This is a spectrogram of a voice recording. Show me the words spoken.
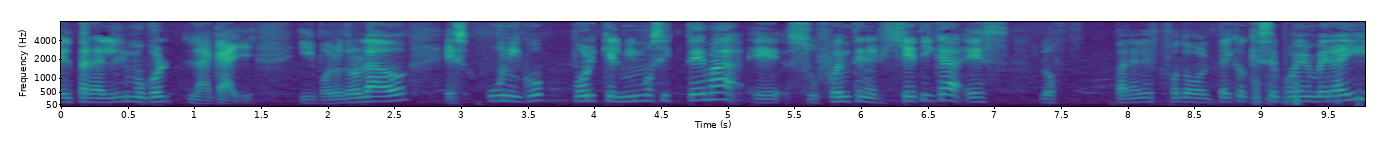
el paralelismo con la calle. Y por otro lado, es único porque el mismo sistema, eh, su fuente energética es los paneles fotovoltaicos que se pueden ver ahí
